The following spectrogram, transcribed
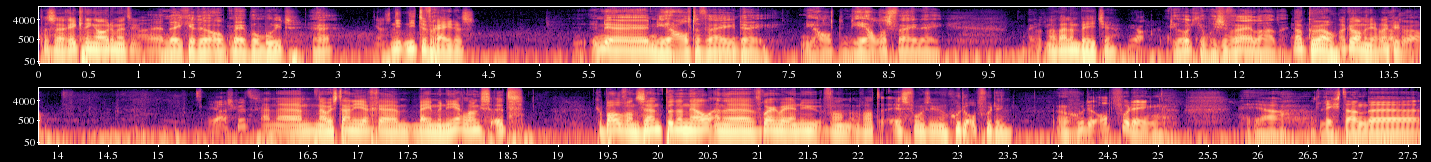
dat ze rekening houden met u. En dat je er ook mee bemoeit. Hè? Ja, dus niet, niet tevreden dus. Nee, niet al te vrij, nee. Niet, al, niet alles vrij, nee. Maar wel een beetje. Ja, tuurlijk, je moet ze vrij laten. Dank u wel. Dank u wel meneer, dank, u. wel. Ja, is goed. En eh, nou, we staan hier eh, bij meneer langs het gebouw van zen.nl en eh, vragen wij aan u van wat is volgens u een goede opvoeding? Een goede opvoeding. Ja, het ligt aan de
